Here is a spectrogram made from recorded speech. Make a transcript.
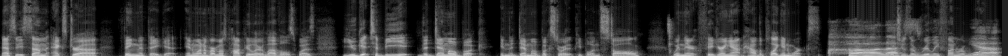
there has to be some extra thing that they get. And one of our most popular levels was you get to be the demo book in the demo bookstore that people install when they're figuring out how the plugin works. Uh, which was a really fun reward. Yeah.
